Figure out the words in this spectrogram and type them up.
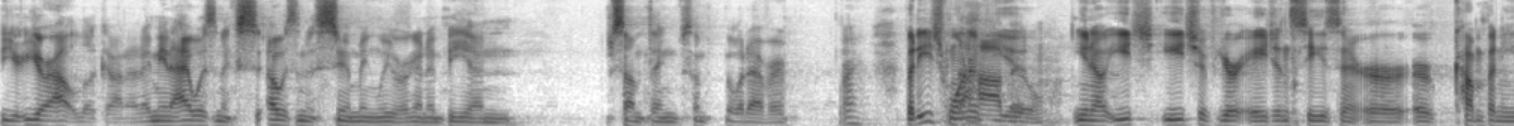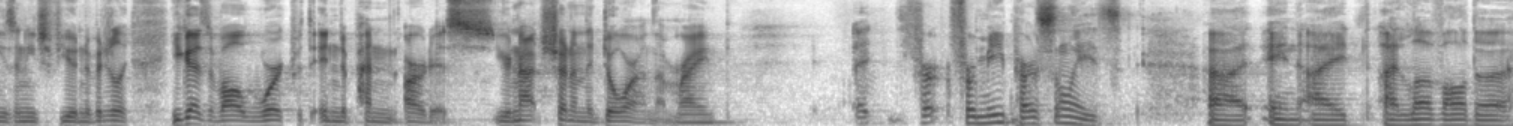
your, your outlook on it. I mean, I wasn't ex- I wasn't assuming we were going to be on something, some whatever. Right. But each one of Hobbit. you, you know, each each of your agencies or, or companies and each of you individually, you guys have all worked with independent artists. You're not shutting the door on them, right? for for me personally, it's uh, and I I love all the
